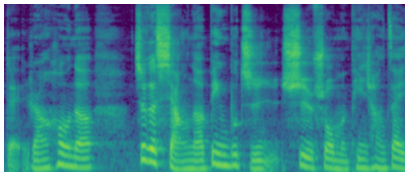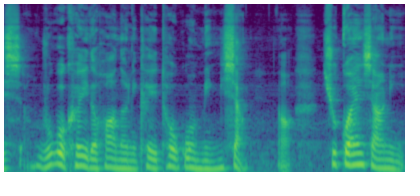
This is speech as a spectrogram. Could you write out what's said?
对，然后呢，这个想呢，并不只是说我们平常在想。如果可以的话呢，你可以透过冥想。啊，去观想你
